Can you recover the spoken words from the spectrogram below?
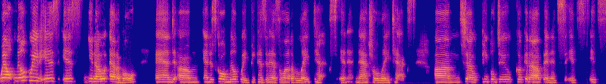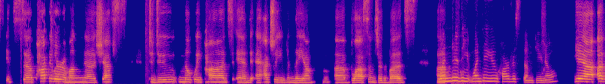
well milkweed is is you know edible and um and it's called milkweed because it has a lot of latex in it natural latex um so people do cook it up and it's it's it's it's uh, popular among uh, chefs to do milkweed pods and actually even the um, uh, blossoms or the buds uh, When do the when do you harvest them? Do you know? Yeah I'm,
